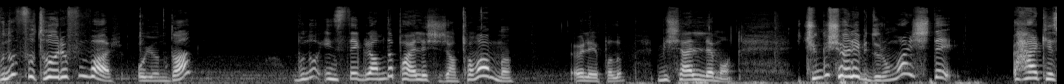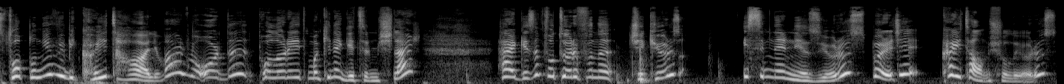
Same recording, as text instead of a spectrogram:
Bunun fotoğrafı var oyundan. Bunu Instagram'da paylaşacağım tamam mı? Öyle yapalım. Michelle Lemon. Çünkü şöyle bir durum var işte herkes toplanıyor ve bir kayıt hali var ve orada Polaroid makine getirmişler. Herkesin fotoğrafını çekiyoruz, isimlerini yazıyoruz. Böylece kayıt almış oluyoruz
